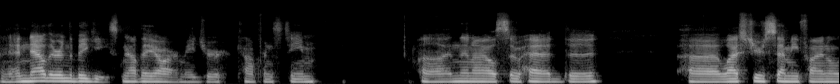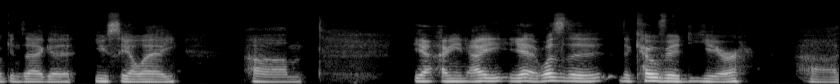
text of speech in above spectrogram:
And now they're in the Big East. Now they are a major conference team. Uh, and then I also had the uh, last year's semifinal, Gonzaga UCLA. Um, yeah, I mean, I yeah, it was the the COVID year, uh,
